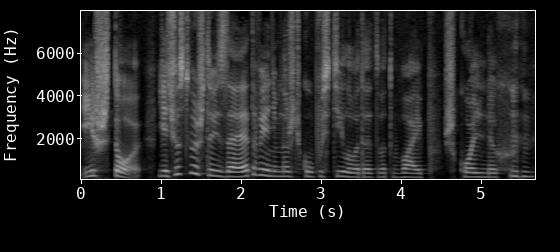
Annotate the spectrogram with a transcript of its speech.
И что? Я чувствую, что из-за этого я немножечко упустила вот этот вот вайб школьных mm-hmm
